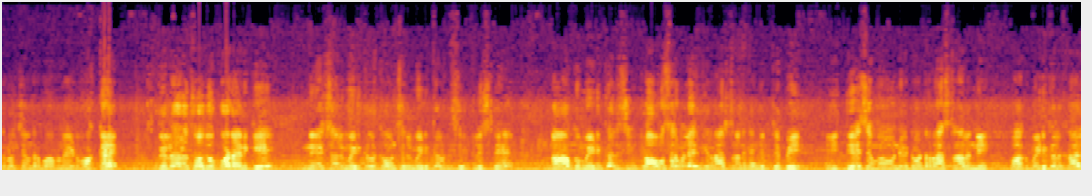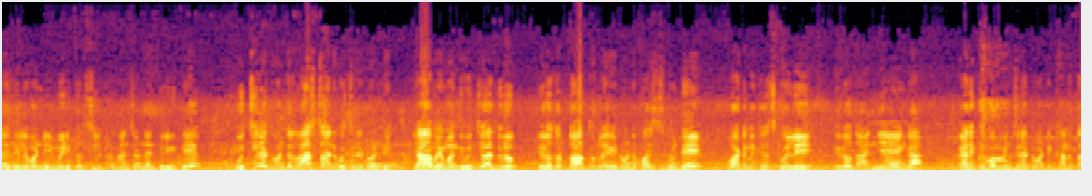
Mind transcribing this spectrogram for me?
చరిత్రలో చంద్రబాబు నాయుడు ఒక్కడే. పిల్లలు చదువుకోవడానికి నేషనల్ మెడికల్ కౌన్సిల్ మెడికల్ సీట్లు ఇస్తే నాకు మెడికల్ సీట్లు అవసరం లేదు ఈ రాష్ట్రానికి అని చెప్పి ఈ దేశంలో ఉండేటువంటి రాష్ట్రాలన్నీ మాకు మెడికల్ కాలేజీలు ఇవ్వండి మెడికల్ సీట్లు పెంచండి అని తిరిగితే వచ్చినటువంటి రాష్ట్రానికి వచ్చినటువంటి యాభై మంది విద్యార్థులు ఈరోజు డాక్టర్లు అయ్యేటువంటి పరిస్థితి ఉంటే వాటిని తీసుకువెళ్ళి ఈరోజు అన్యాయంగా వెనక్కి పంపించినటువంటి ఘనత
